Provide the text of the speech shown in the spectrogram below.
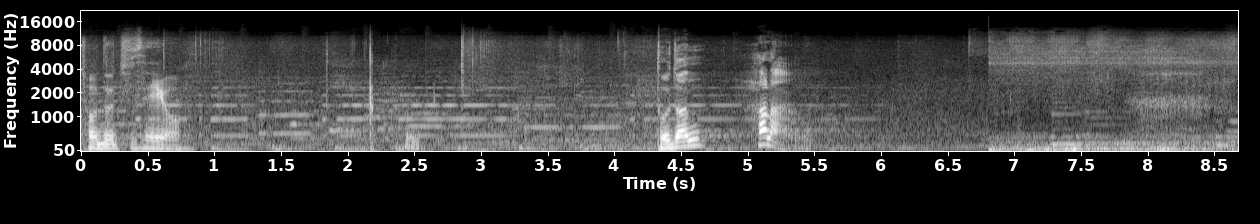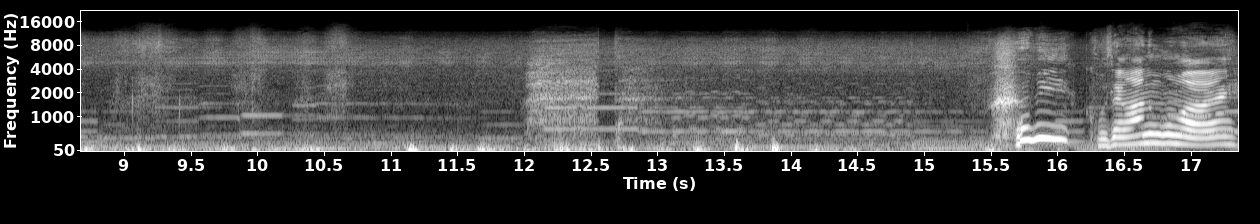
저도 주세요. 도전 하랑. 흠이 고생하는구만.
